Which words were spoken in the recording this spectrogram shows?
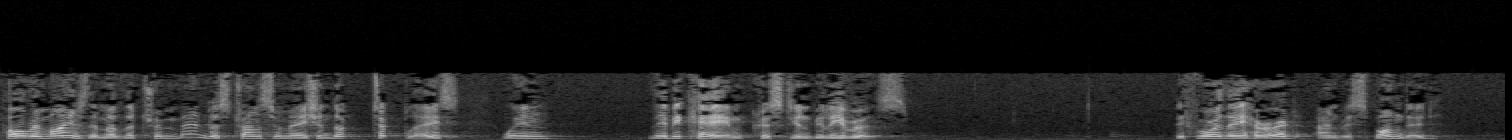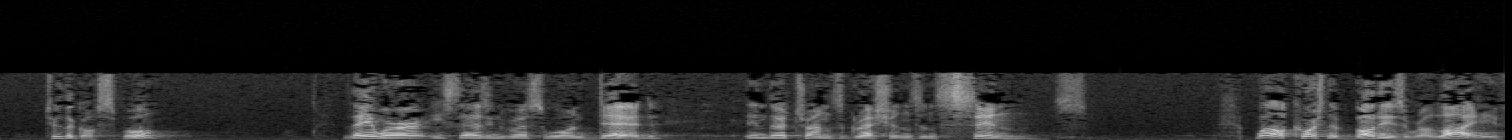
Paul reminds them of the tremendous transformation that took place when they became Christian believers. Before they heard and responded to the gospel, they were, he says in verse 1, dead in their transgressions and sins. Well, of course, their bodies were alive.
